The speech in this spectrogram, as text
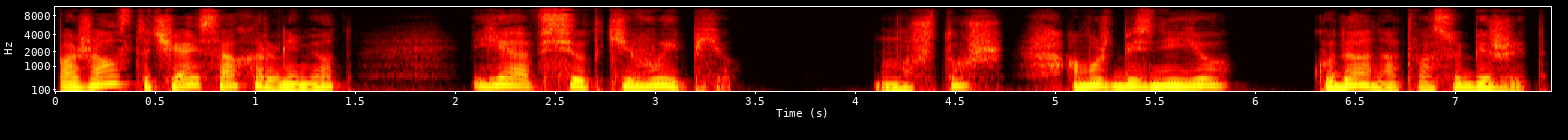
«Пожалуйста, чай, сахар или мед. Я все-таки выпью». «Ну что ж, а может, без нее? Куда она от вас убежит?»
